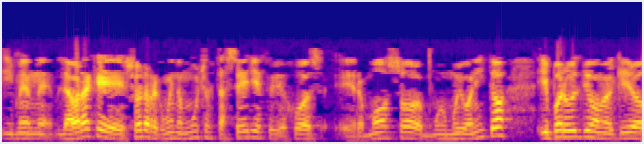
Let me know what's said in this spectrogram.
Y me, me- la verdad que yo le recomiendo mucho esta serie, este videojuego es hermoso, muy muy bonito. Y por último me quiero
